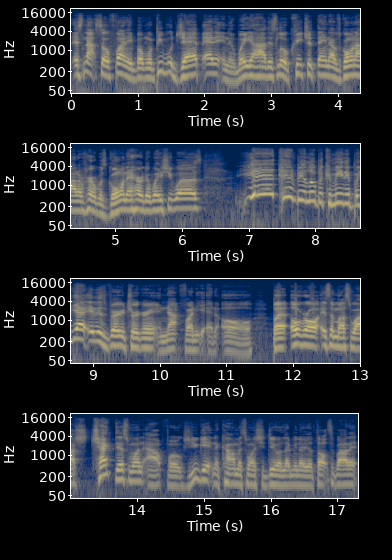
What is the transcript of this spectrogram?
it's not so funny but when people jab at it and the way how this little creature thing that was going out of her was going at her the way she was yeah it can be a little bit comedic but yeah it is very triggering and not funny at all. But overall it's a must watch. Check this one out folks. You get in the comments once you do and let me know your thoughts about it.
